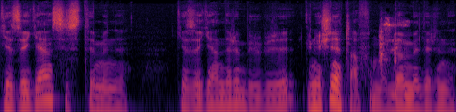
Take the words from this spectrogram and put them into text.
gezegen sistemini, gezegenlerin birbiri güneşin etrafında dönmelerini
